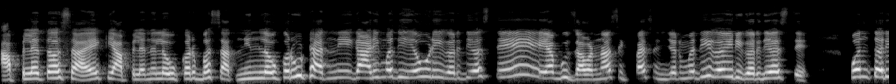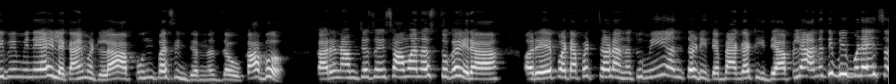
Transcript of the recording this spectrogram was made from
आपलं तर असं आहे की आपल्याला लवकर बसात नाही लवकर उठात नाही गाडीमध्ये एवढी गर्दी असते या भुजावर नाशिक पॅसेंजरमध्ये गैरी गर्दी असते. पण तरी बी मी यायला काय म्हटलं आपण पॅसेंजरनच जाऊ. का ब? कारण आमच्या जे सामान असतो गैरा अरे पटापट चढा ना तुम्ही अंतडी त्या बॅगा ठिद्या आपल्या आणि ते बिबडायचं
